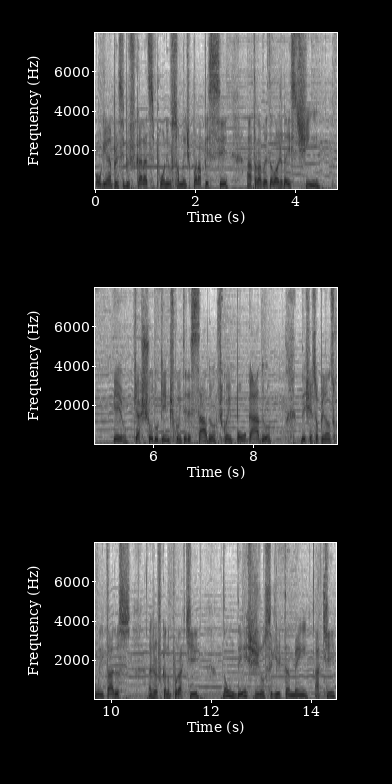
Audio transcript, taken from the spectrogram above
O game a princípio ficará disponível somente para PC através da loja da Steam. E aí, o que achou do game? Ficou interessado? Ficou empolgado? Deixe sua opinião nos comentários. A gente vai ficando por aqui. Não deixe de nos seguir também aqui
